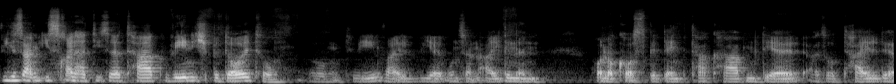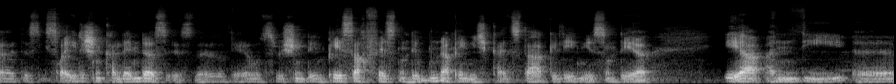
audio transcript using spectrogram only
wie gesagt, in Israel hat dieser Tag wenig Bedeutung irgendwie, weil wir unseren eigenen Holocaust-Gedenktag haben, der also Teil der, des israelischen Kalenders ist, also der zwischen dem Pesachfest und dem Unabhängigkeitstag gelegen ist und der eher an, die, äh,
